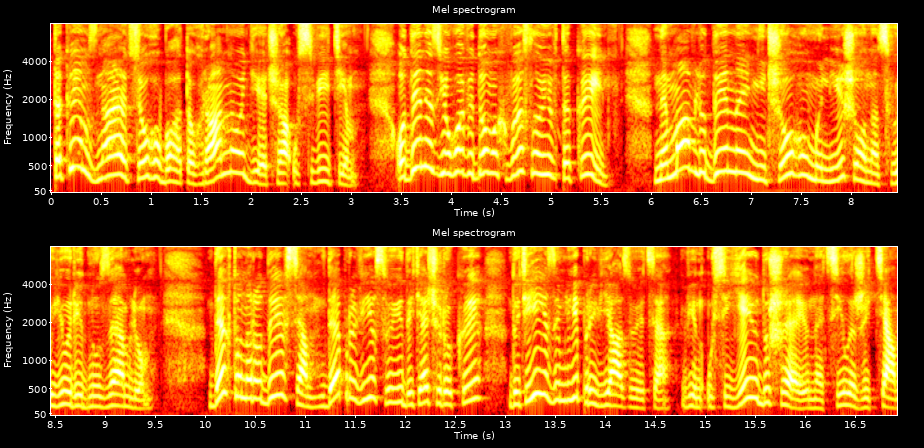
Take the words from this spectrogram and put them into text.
Таким знають цього багатогранного діяча у світі. Один із його відомих висловів такий: нема в людини нічого милішого над свою рідну землю. Дехто народився, де провів свої дитячі роки, до тієї землі прив'язується він усією душею на ціле життя.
